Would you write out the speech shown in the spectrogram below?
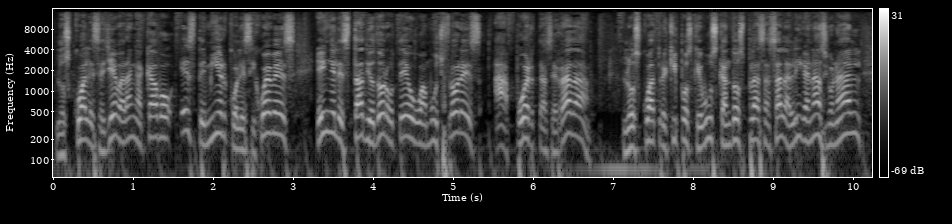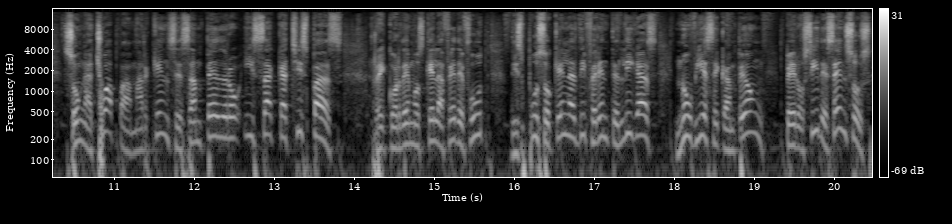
los cuales se llevarán a cabo este miércoles y jueves en el Estadio Doroteo Guamuch Flores a puerta cerrada. Los cuatro equipos que buscan dos plazas a la Liga Nacional son Achuapa, Marquense, San Pedro y Zacachispas. Recordemos que la Fede Foot dispuso que en las diferentes ligas no hubiese campeón, pero sí descensos,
